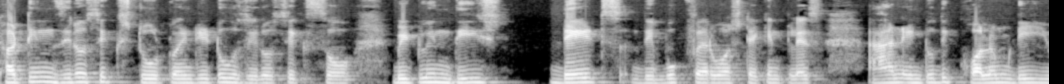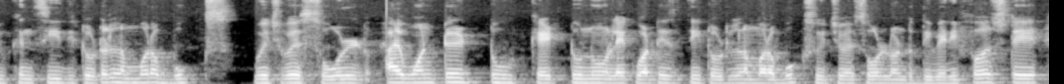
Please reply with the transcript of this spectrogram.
1306 to 2206 so between these dates the book fair was taken place and into the column d you can see the total number of books which were sold. I wanted to get to know like what is the total number of books which were sold on to the very first day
